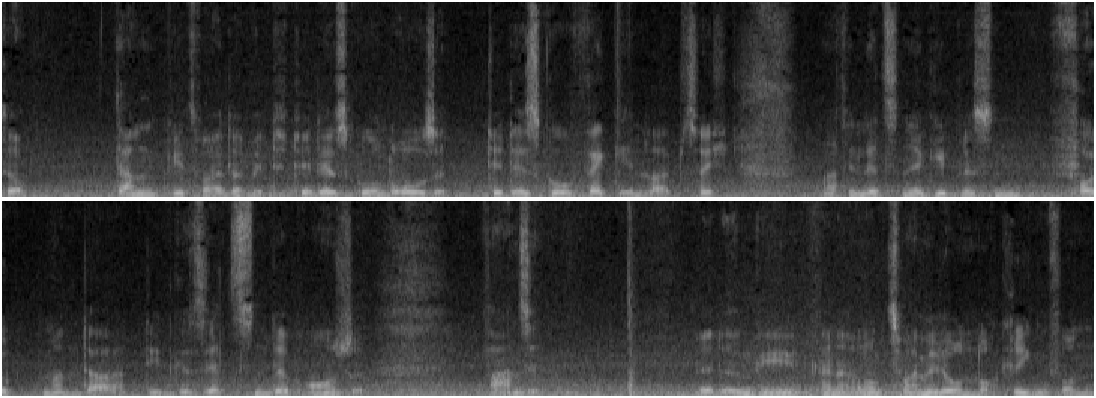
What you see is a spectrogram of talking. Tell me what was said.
So, dann geht es weiter mit Tedesco und Rose. Tedesco weg in Leipzig. Nach den letzten Ergebnissen folgt man da den Gesetzen der Branche. Wahnsinn. Wird irgendwie, keine Ahnung, zwei Millionen noch kriegen von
